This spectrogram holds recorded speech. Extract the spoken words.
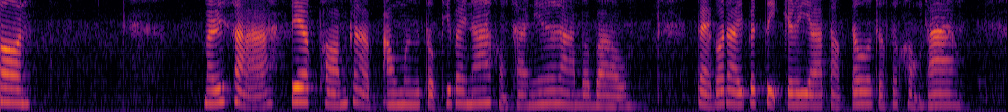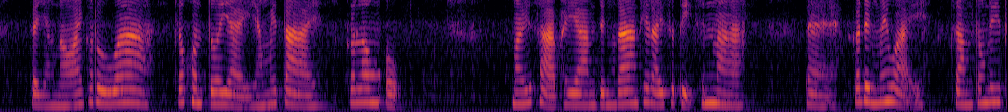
ก่อน มาริสาเรียกพร้อมกับเอามือตบที่ใบหน้าของชายนิรนามเบาๆ แต่ก็ไร้ปฏิกิริยาตอบโต้จากเจ้าของร่าง แต่อย่างน้อยก็รู้ว่า เจ้าคนตัวใหญ่ยังไม่ตาย ก็โล่งอก มาริสาพยายามดึงร่างที่ไร้สติขึ้นมา แต่ก็ดึงไม่ไหวจำต้องรีบไป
